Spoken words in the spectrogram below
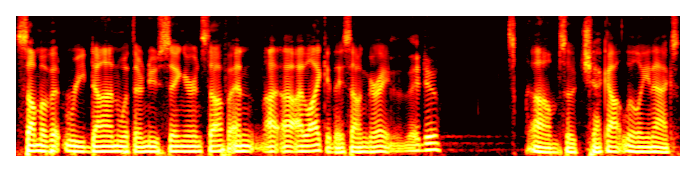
Some of it redone with their new singer and stuff. And I, I I like it. They sound great. They do. Um, so check out Lillian Axe.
